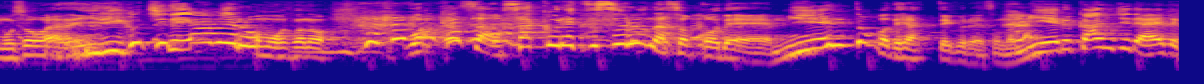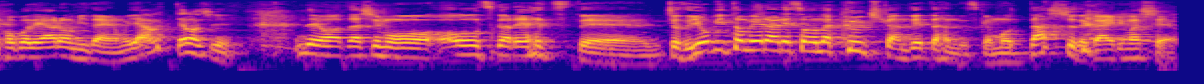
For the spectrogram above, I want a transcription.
もうそうやね、入り口でやめろ、もうその、若さを炸裂するな、そこで。見えんとこでやってくれ。その見える感じであえてここでやろうみたいな。もうやめてほしい。で、私も、お疲れっつって、ちょっと呼び止められそうな空気感出たんですけど、もうダッシュで帰りましたよ。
